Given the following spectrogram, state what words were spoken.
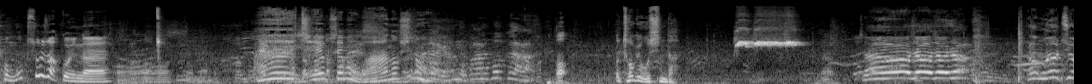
폼 묵술 잡고 있네. 아, 체육쌤은 와 놉시노? 어, 저기 오신다. 자, 자, 자, 자. 다 모였죠?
